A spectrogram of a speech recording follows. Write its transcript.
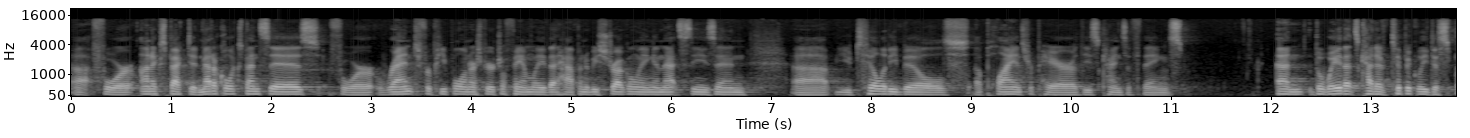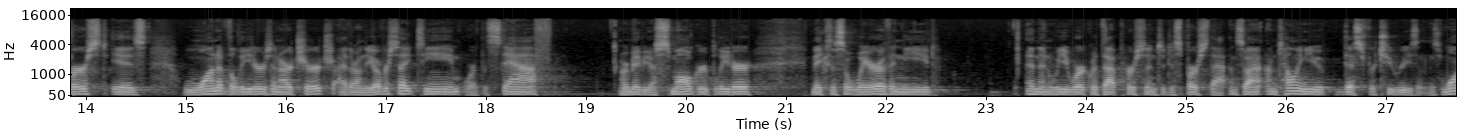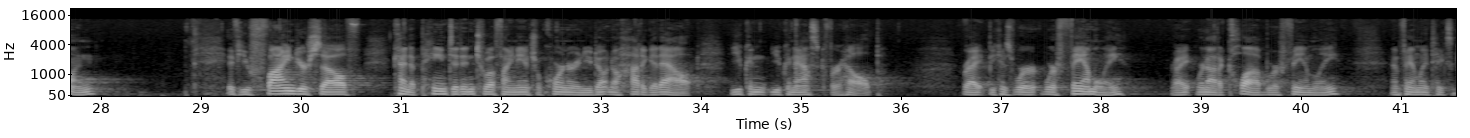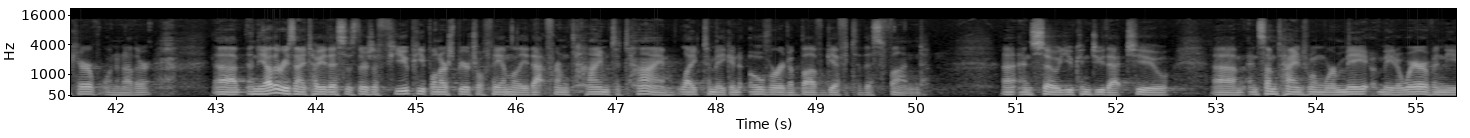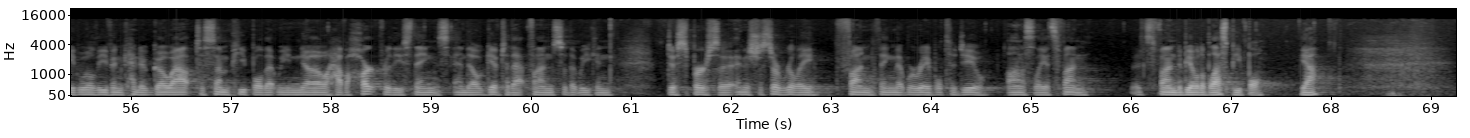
uh, for unexpected medical expenses, for rent for people in our spiritual family that happen to be struggling in that season, uh, utility bills, appliance repair, these kinds of things. And the way that's kind of typically dispersed is one of the leaders in our church, either on the oversight team or the staff, or maybe a small group leader, makes us aware of a need, and then we work with that person to disperse that. And so I'm telling you this for two reasons. One, if you find yourself kind of painted into a financial corner and you don't know how to get out, you can, you can ask for help, right? Because we're, we're family, right? We're not a club, we're family, and family takes care of one another. Uh, and the other reason I tell you this is there's a few people in our spiritual family that from time to time like to make an over and above gift to this fund. Uh, and so you can do that too. Um, and sometimes when we're made, made aware of a need, we'll even kind of go out to some people that we know have a heart for these things, and they'll give to that fund so that we can disperse it. And it's just a really fun thing that we're able to do. Honestly, it's fun. It's fun to be able to bless people. Yeah?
